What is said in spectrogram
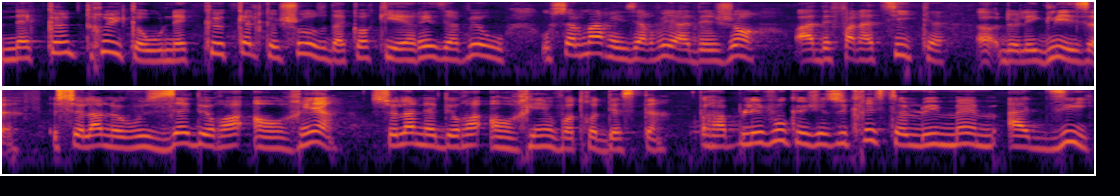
n'est qu'un truc ou n'est que quelque chose, d'accord, qui est réservé ou, seulement réservé à des gens, à des fanatiques euh, de l'Église. Cela ne vous aidera en rien. Cela n'aidera en rien votre destin. Rappelez-vous que Jésus-Christ lui-même a dit,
